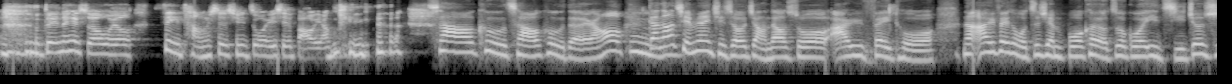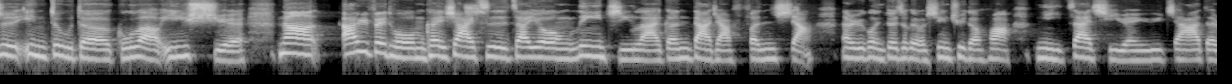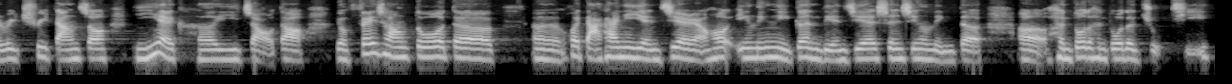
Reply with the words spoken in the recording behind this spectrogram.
对，那个时候我有自己尝试去做一些保养品，超酷超酷的。然后刚刚前面其实有讲到说阿育吠陀，那阿育吠陀我之前播客有做过一集，就是印度的古老医学。那阿育吠陀，我们可以下一次再用另一集来跟大家分享。那如果你对这个有兴趣的话，你在起源瑜伽的 retreat 当中，你也可以找到有非常多的呃，会打开你眼界，然后引领你更连接身心灵的呃很多的很多的主题。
